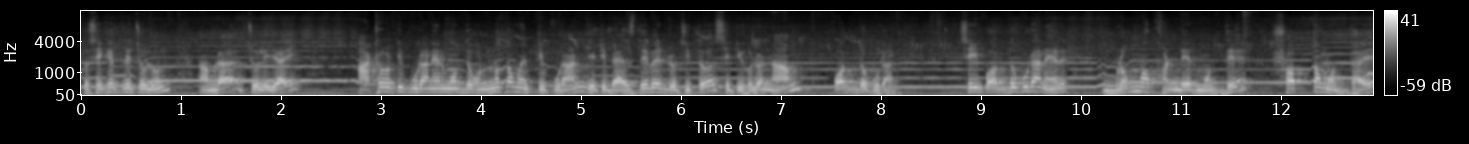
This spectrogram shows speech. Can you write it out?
তো সেক্ষেত্রে চলুন আমরা চলে যাই আঠেরোটি পুরাণের মধ্যে অন্যতম একটি পুরাণ যেটি ব্যাসদেবের রচিত, সেটি হলো নাম পদ্মপুরাণ। সেই পদ্মপুরাণের ব্রহ্মখণ্ডের মধ্যে সপ্তম অধ্যায়ে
